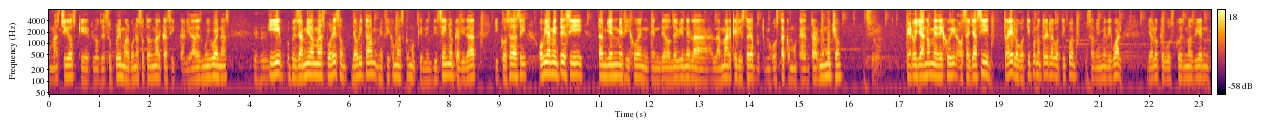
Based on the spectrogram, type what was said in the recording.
o más chidos que los de Supreme o algunas otras marcas y calidades muy buenas. Y pues ya me iba más por eso. Ya ahorita me fijo más como que en el diseño, calidad y cosas así. Obviamente sí, también me fijo en, en de dónde viene la, la marca y la historia porque me gusta como que adentrarme mucho. Pero ya no me dejo ir. O sea, ya si trae el logotipo o no trae el logotipo, pues a mí me da igual. Ya lo que busco es más bien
